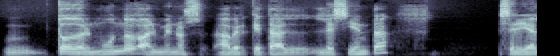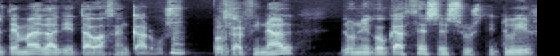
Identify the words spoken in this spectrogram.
mm, todo el mundo, al menos a ver qué tal le sienta, sería el tema de la dieta baja en carbos. Porque al final lo único que haces es sustituir,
